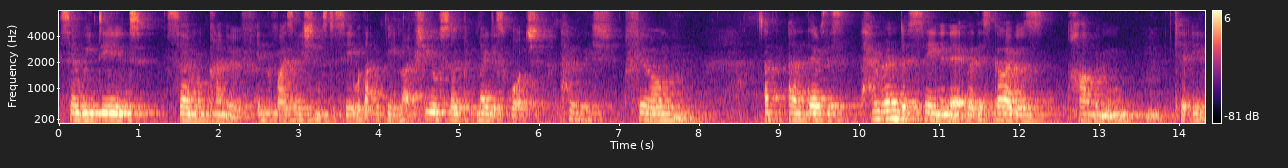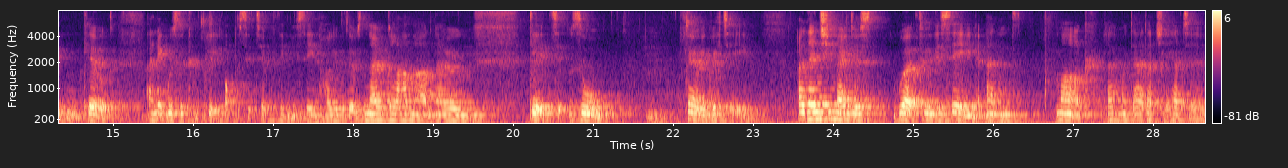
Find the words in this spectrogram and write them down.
So we did some kind of improvisations to see what that would be like. She also made us watch a Polish film, and, and there was this horrendous scene in it where this guy was hung and Mm. ki- killed. And it was the complete opposite to everything you see in Hollywood. There was no glamour, no glitz. It was all Mm. very gritty. And then she made us work through this scene, and Mark, playing my dad, actually had to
